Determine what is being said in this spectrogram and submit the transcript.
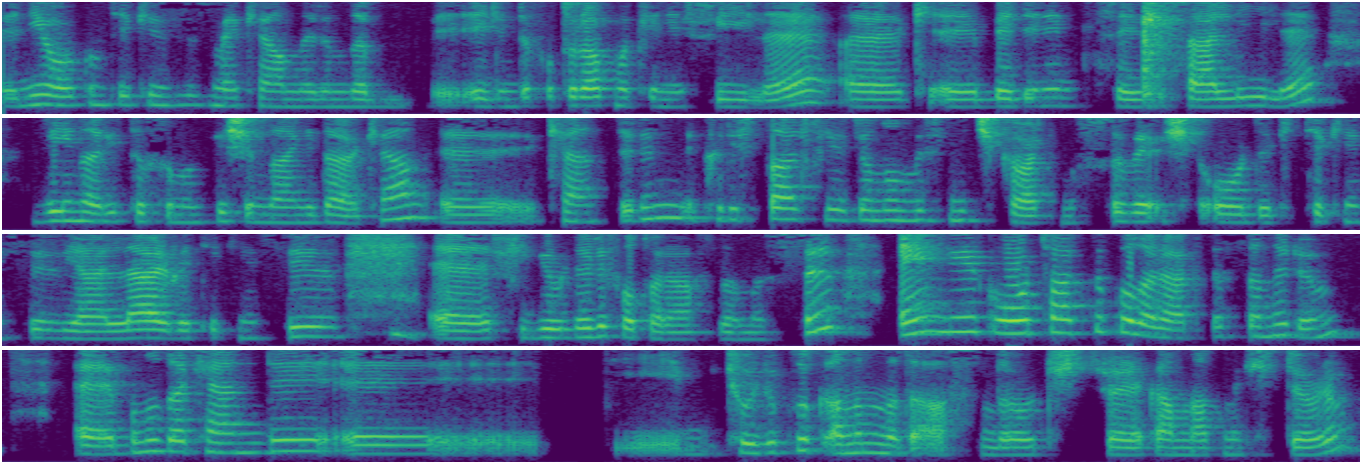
New York'un tekinsiz mekanlarında e, elinde fotoğraf makinesiyle, e, e, bedenin sezgiselliğiyle zihin haritasının peşinden giderken e, kentlerin kristal fizyonomisini çıkartması ve işte oradaki tekinsiz yerler ve tekinsiz e, figürleri fotoğraflaması en büyük ortaklık olarak da sanırım e, bunu da kendi e, çocukluk anımla da aslında örtüştürerek anlatmak istiyorum.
